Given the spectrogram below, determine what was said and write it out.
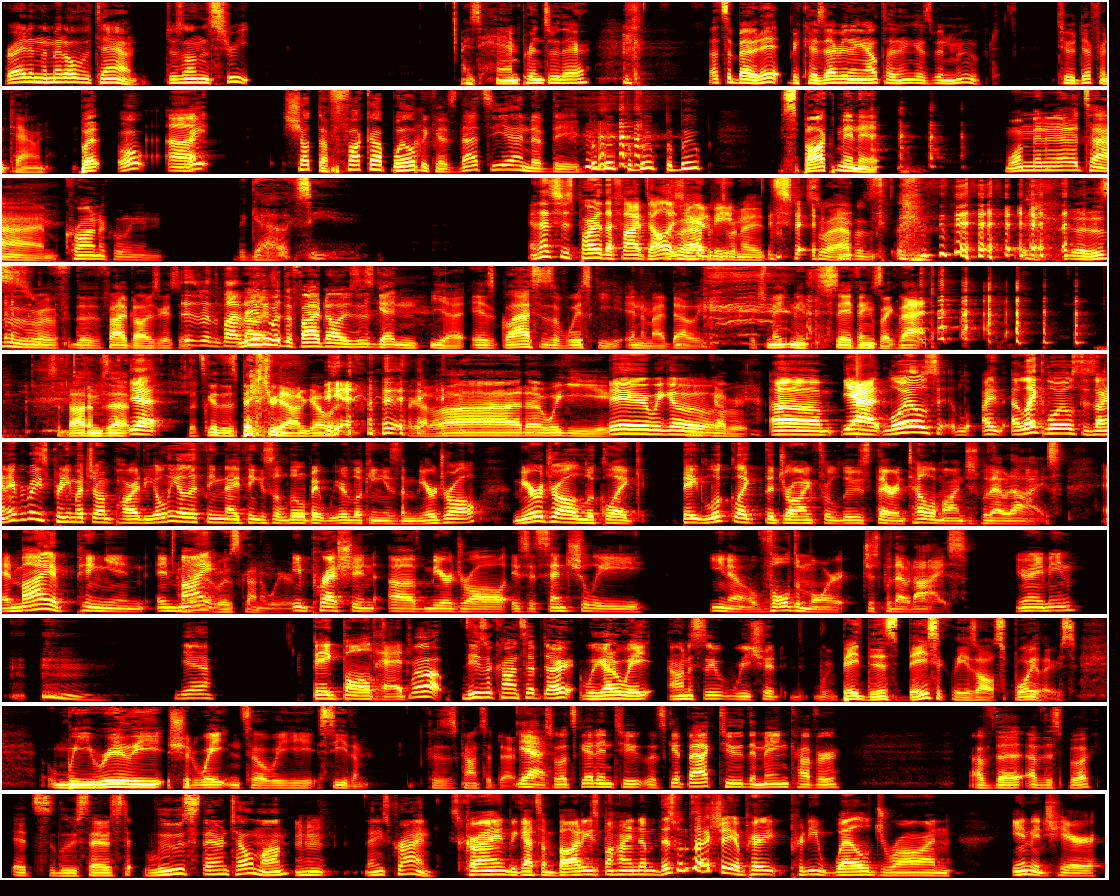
right in the middle of the town, just on the street. His handprints are there. That's about it because everything else I think has been moved to a different town. But oh, Uh, wait. Shut the fuck up, Will, because that's the end of the boop boop boop boop boop boop Spock minute. One minute at a time, chronicling the galaxy. And that's just part of the five dollars you're gonna be. happens when I- this what happens. this is what the five dollars gets. This is what the five Really, what the five dollars is getting yeah is glasses of whiskey into my belly, which make me say things like that. So bottoms up. yeah, Let's get this Patreon going. yeah. I got a lot of wiggy. Here we go. the. Um, yeah, Loial's. I, I like Loial's design. Everybody's pretty much on par. The only other thing that I think is a little bit weird looking is the Myrddraal. Mirror draw look like they look like the drawing for Lews Therin Telamon just without eyes. In my opinion, and my Yeah, it was kind of weird. impression of Myrddraal is essentially, you know, Voldemort just without eyes. You know what I mean? yeah. Big bald head. Well, these are concept art. We gotta wait. Honestly, we should. This basically is all spoilers. We really should wait until we see them because it's concept art. Yeah. So let's get into. Let's get back to the main cover of the of this book. It's Lews Therin, Lews Therin Telamon, hmm and he's crying. He's crying. We got some bodies behind him. This one's actually a pretty pretty well drawn image here.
